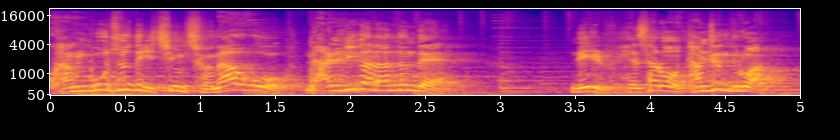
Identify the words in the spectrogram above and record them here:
광고주들이 지금 전화오고 난리가 났는데 내일 회사로 당장 들어와.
